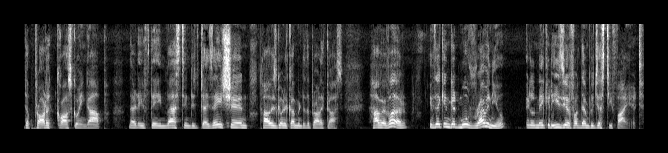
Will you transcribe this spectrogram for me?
the product cost going up. That if they invest in digitization, how is going to come into the product cost? However, if they can get more revenue, it'll make it easier for them to justify it.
